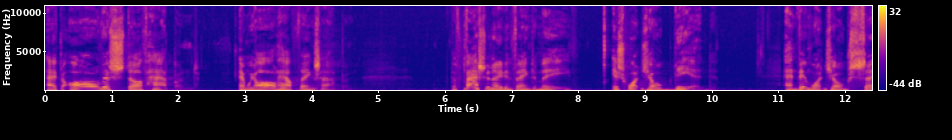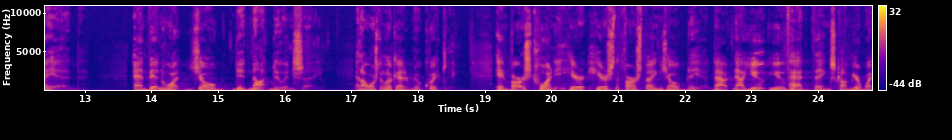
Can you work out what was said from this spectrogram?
after all this stuff happened, and we all have things happen, the fascinating thing to me is what Job did, and then what Job said, and then what Job did not do and say. And I want to look at it real quickly. In verse 20, here, here's the first thing Job did. Now, now you, you've had things come your way.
